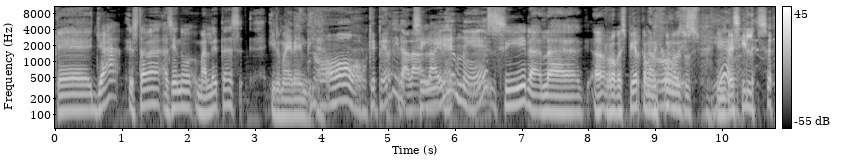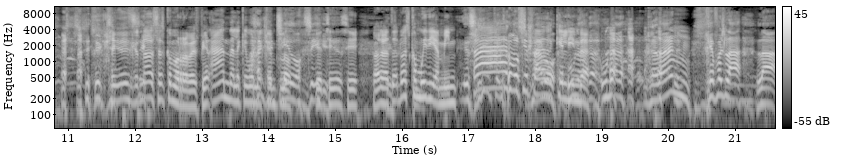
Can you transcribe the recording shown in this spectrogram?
que ya estaba haciendo maletas Irma Heréndira. No, qué pérdida. La, Sí, la. Sí, la, la ah, Robespierre, como La dijo uno de sus imbéciles. Sí, no, eso es como Robespierre. Ándale, qué buen Ah, qué ejemplo. chido, sí. Qué chido, sí. No, es como Idi Amin. Sí, Ah, tenemos, qué claro, padre, qué linda. Una, una gran jefa es la, la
